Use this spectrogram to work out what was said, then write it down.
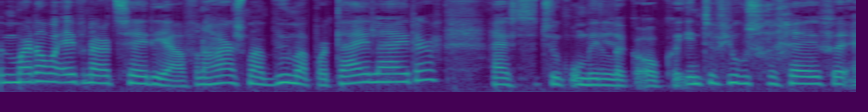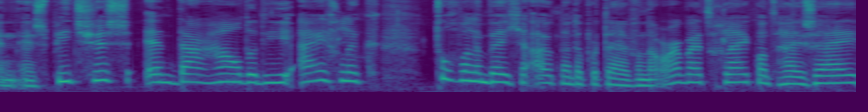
maar dan even naar het CDA. Van Haarsma Buma partijleider. Hij heeft natuurlijk onmiddellijk ook interviews gegeven en, en speeches. En daar haalde hij eigenlijk toch wel een beetje uit naar de Partij van de Arbeid gelijk. Want hij zei,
